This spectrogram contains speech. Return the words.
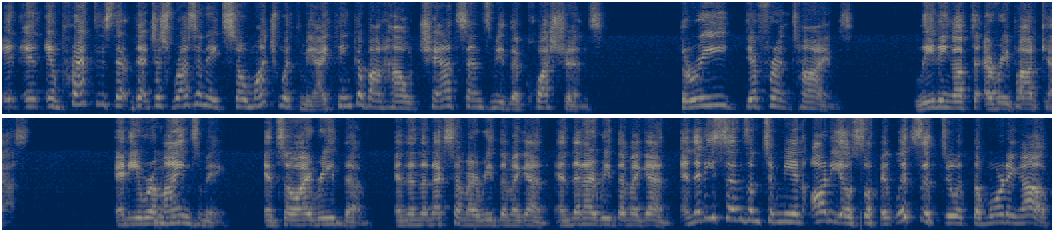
In, in, in, practice, that that just resonates so much with me. I think about how Chad sends me the questions three different times leading up to every podcast. And he mm-hmm. reminds mm-hmm. me. And so I read them. And then the next time I read them again. And then I read them again. And then he sends them to me in audio. So I listen to it the morning of.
